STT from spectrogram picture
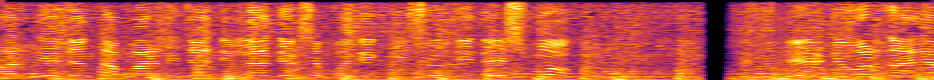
भारतीय जनता पार्टीच्या जिल्हाध्यक्षपदी किशोरजी देशमुख. फेरनिवड झाल्या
